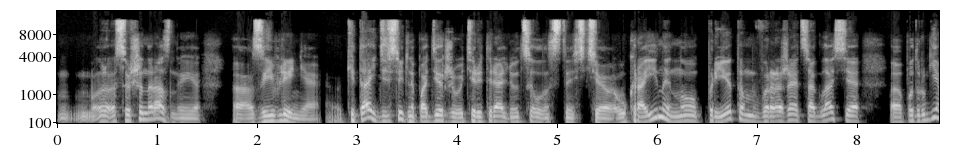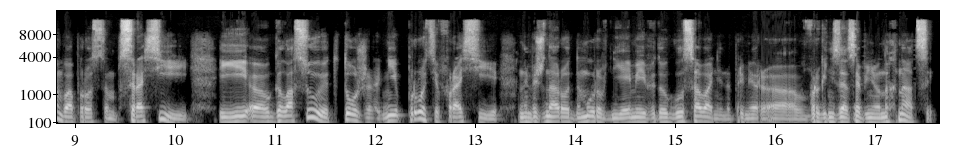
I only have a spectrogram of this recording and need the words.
совершенно разные заявления. Китай действительно поддерживает территориальную целостность Украины, но при этом выражает согласие по другим вопросам с Россией и голосует тоже не против России на международном уровне, я имею в виду голосование, например, в Организации Объединенных Наций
